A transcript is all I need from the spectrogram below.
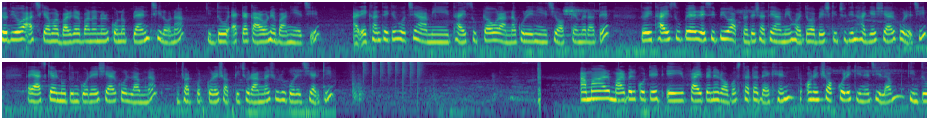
যদিও আজকে আমার বার্গার বানানোর কোনো প্ল্যান ছিল না, কিন্তু একটা কারণে বানিয়েছি। আর এখান থেকে হচ্ছে আমি থাই স্যুপটাও রান্না করে নিয়েছি অফ ক্যামেরাতে তো এই থাই স্যুপের রেসিপিও আপনাদের সাথে আমি হয়তো বেশ কিছুদিন আগে শেয়ার করেছি। তাই আজকে আর নতুন করে শেয়ার করলাম না। ঝটপট করে সব কিছু রান্না শুরু করেছি আর কি। আমার মার্বেল কোটেড এই ফ্রাই প্যানের অবস্থাটা দেখেন, অনেক শখ করে কিনেছিলাম, কিন্তু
